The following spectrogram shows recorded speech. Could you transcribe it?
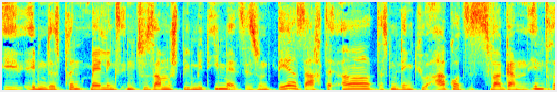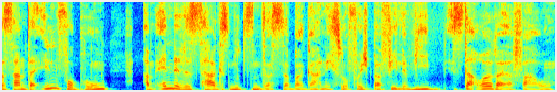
eben des Printmailings im Zusammenspiel mit E-Mails ist. Und der sagte, oh, das mit den QR-Codes ist zwar ein interessanter Infopunkt, am Ende des Tages nutzen das aber gar nicht so furchtbar viele. Wie ist da eure Erfahrung?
